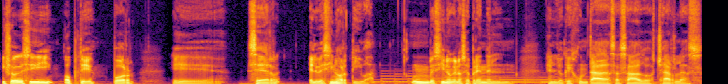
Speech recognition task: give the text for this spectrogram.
Y yo decidí, opté por eh, ser el vecino Ortiva. Un vecino que no se prende en, lo que es juntadas, asados, charlas,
